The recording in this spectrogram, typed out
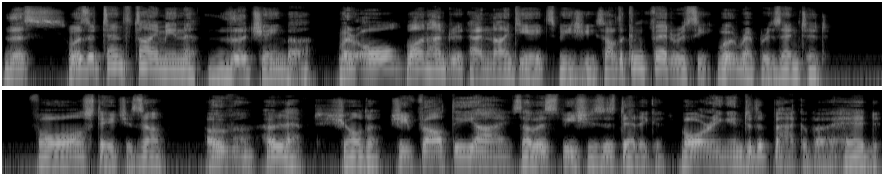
This was the tenth time in the chamber where all 198 species of the Confederacy were represented. Four stages up, over her left shoulder, she felt the eyes of a species' delegate boring into the back of her head.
